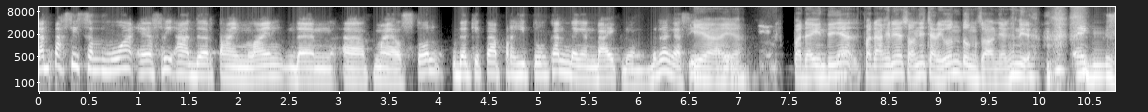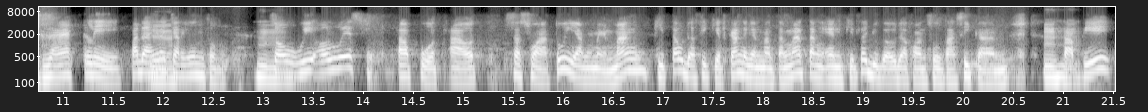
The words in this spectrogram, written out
kan pasti semua every other timeline dan uh, milestone udah kita perhitungkan dengan baik dong, benar nggak sih? Iya iya. Pada intinya, yeah. pada akhirnya soalnya cari untung soalnya kan ya. exactly. Pada akhirnya yeah. cari untung. Hmm. So we always uh, put out sesuatu yang memang kita udah pikirkan dengan matang-matang, and kita juga udah konsultasikan. Hmm. Tapi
